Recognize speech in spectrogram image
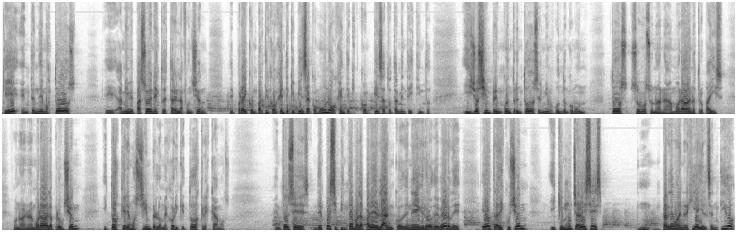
que entendemos todos eh, a mí me pasó en esto de estar en la función de por ahí compartir con gente que piensa como uno o gente que piensa totalmente distinto. Y yo siempre encuentro en todos el mismo punto en común. Todos somos unos enamorados de nuestro país, unos enamorados de la producción y todos queremos siempre lo mejor y que todos crezcamos. Entonces, después si pintamos la pared de blanco, de negro, de verde, es otra discusión y que muchas veces perdemos energía y el sentido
